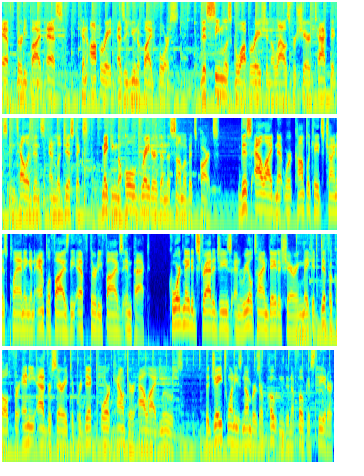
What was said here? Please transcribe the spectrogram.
F-35S can operate as a unified force. This seamless cooperation allows for shared tactics, intelligence, and logistics, making the whole greater than the sum of its parts. This allied network complicates China's planning and amplifies the F-35's impact, Coordinated strategies and real-time data sharing make it difficult for any adversary to predict or counter Allied moves. The J-20's numbers are potent in a focused theater,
